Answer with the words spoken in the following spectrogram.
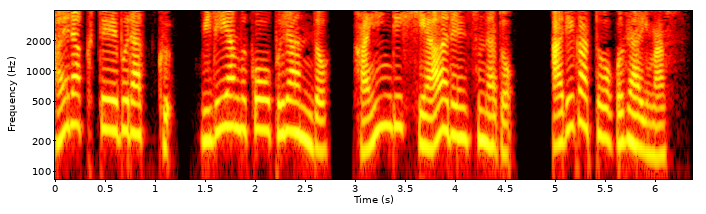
快楽亭・ブラック、ウィリアム・コープランド、ハインリッヒ・アーレンスなど、ありがとうございます。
